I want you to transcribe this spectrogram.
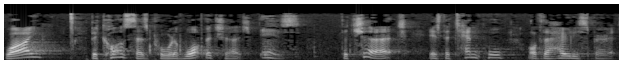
Why? Because, says Paul, of what the church is. The church is the temple of the Holy Spirit.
